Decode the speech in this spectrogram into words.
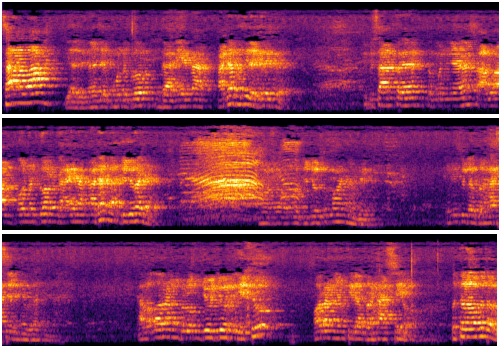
Salah, biarin aja mau negur nggak enak. Ada apa tidak kira-kira? Di pesantren temennya salah mau negur nggak enak. Ada nggak jujur aja? Masya Allah jujur semuanya, Bin. Ini sudah berhasil ini berarti. Kalau orang belum jujur itu orang yang tidak berhasil. Betul atau betul?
